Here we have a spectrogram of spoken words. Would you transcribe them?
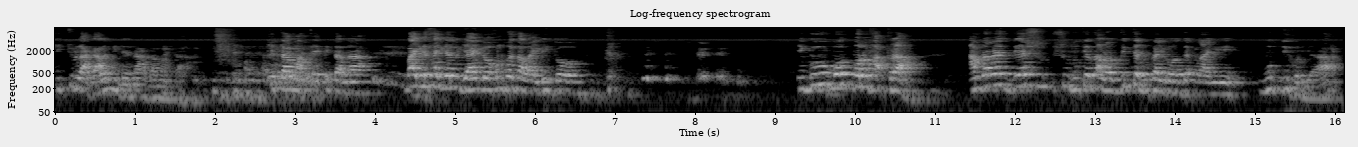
কিছু লাগাল মিলে না আগা মাথা। কিতা মাতে কিতা না। বাইরে সাইডে লুই আইলো এখন হয়ে জ্বালাইলি তো? ইগু বহুত বড় ফাত্রা। আমরা যে সু- সুদুকে জালর দিতে ঢুকাইল দেখলাইনি বুদ্ধি করিয়া।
